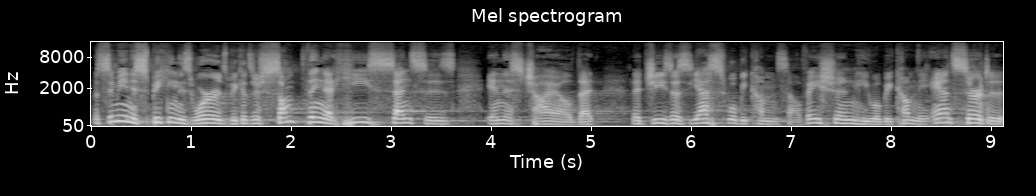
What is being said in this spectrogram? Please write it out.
But Simeon is speaking these words because there's something that he senses in this child that, that Jesus, yes, will become salvation. He will become the answer to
